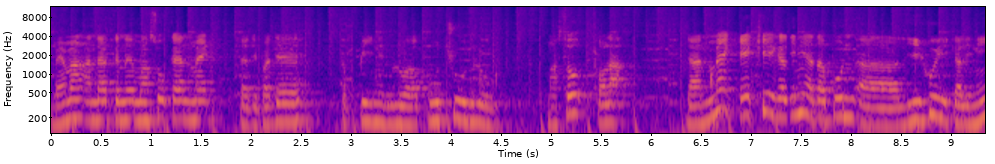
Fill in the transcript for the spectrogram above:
Memang anda kena masukkan mag daripada tepi ni dulu pucu dulu. Masuk tolak dan Mac AK kali ni ataupun uh, Lihui kali ni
